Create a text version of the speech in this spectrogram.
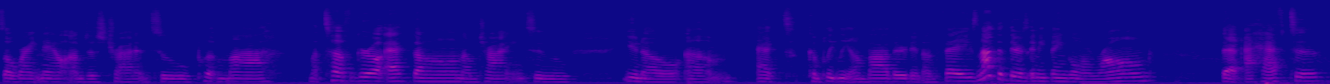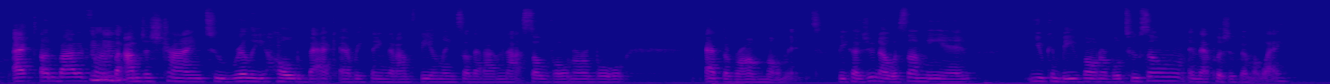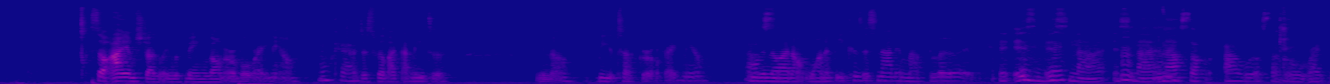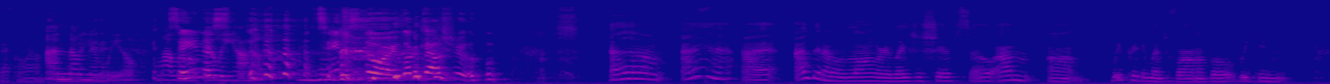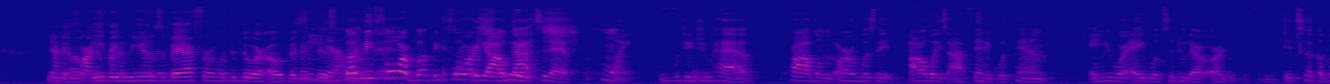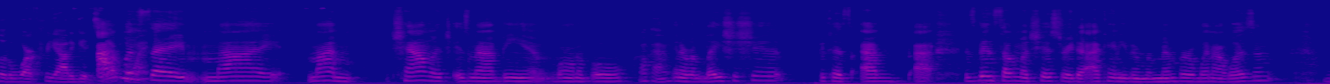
So right now I'm just trying to put my my tough girl act on. I'm trying to, you know, um, act completely unbothered and unfazed. Not that there's anything going wrong that I have to act unbothered from, Mhm. but I'm just trying to really hold back everything that I'm feeling so that I'm not so vulnerable at the wrong moment. Because you know, with some men, you can be vulnerable too soon and that pushes them away. So I am struggling with being vulnerable right now. Okay. I just feel like I need to, you know, be a tough girl right now. Even Awesome. though I don't want to be because it's not in my blood. It, it's Mhm. it's not it's not, and I'll circle, I will circle right back around. To I you in know a you minute. will. My Tina's, little Ileana. Tina's story. What about you? Um, I I I've been in a long relationship, so I'm um we pretty much vulnerable. We can you Y'all know fart in front even use other? bathroom with the door open See, at this yeah, I But point. like before, but before like y'all got to that point, did you have problems, or was it always authentic with him, and you were able to do that, or it took a little work for y'all to get to that? Point? I would point? say my my challenge is not being vulnerable Okay. in a relationship because I've I, it's been so much history that I can't even remember when I wasn't.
